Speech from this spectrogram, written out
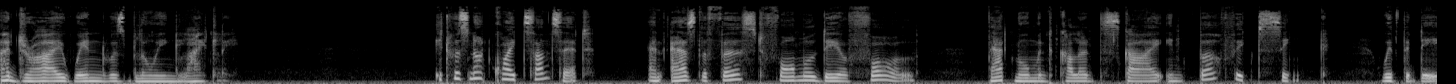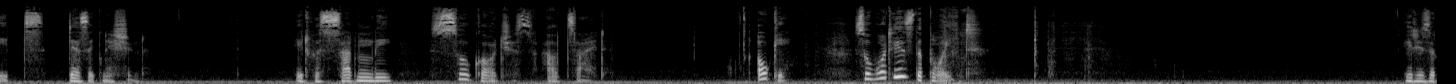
a dry wind was blowing lightly. It was not quite sunset, and as the first formal day of fall, that moment colored the sky in perfect sync with the dates designation. It was suddenly so gorgeous outside. Okay, so what is the point? It is a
